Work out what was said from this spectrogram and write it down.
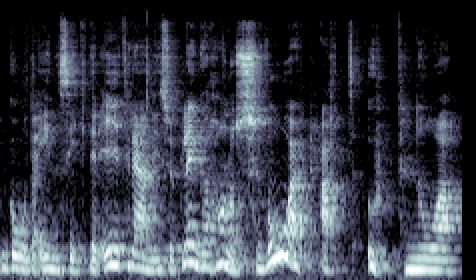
goda insikter i träningsupplägg har nog svårt att uppnå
